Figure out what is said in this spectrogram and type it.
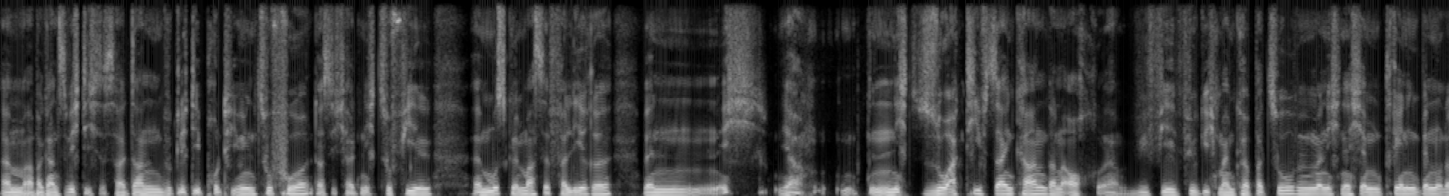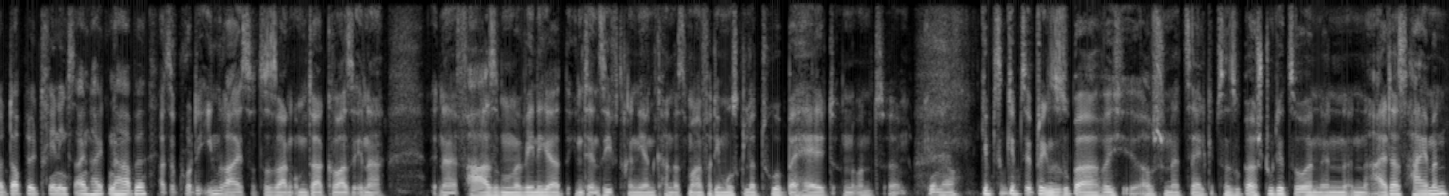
Ähm, aber ganz wichtig ist halt dann wirklich die Proteinzufuhr, dass ich halt nicht zu viel äh, Muskelmasse verliere. Wenn ich ja nicht so aktiv sein kann, dann auch, ja, wie viel füge ich meinem Körper zu, wenn ich nicht im Training bin oder Doppeltrainingseinheiten habe. Also proteinreich sozusagen, um da quasi in einer, in einer Phase, wo man weniger intensiv trainieren kann, dass man einfach die Muskulatur behält und, und ähm, genau. Genau. gibt's übrigens super, habe ich auch schon erzählt, gibt's eine super Studie zu in, in, in Altersheimen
